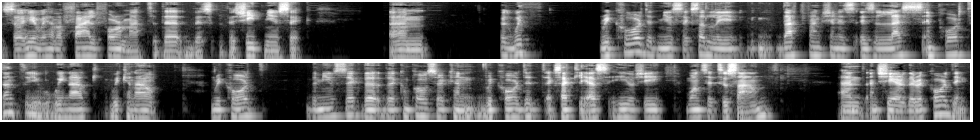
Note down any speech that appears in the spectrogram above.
so here we have a file format, the the, the sheet music. Um, but with recorded music, suddenly that function is is less important. We now we can now record the music. The the composer can record it exactly as he or she wants it to sound, and and share the recording.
